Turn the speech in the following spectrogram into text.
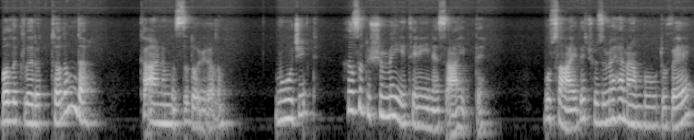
balıkları tutalım da karnımızı doyuralım. Mucit hızlı düşünme yeteneğine sahipti. Bu sayede çözümü hemen buldu ve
